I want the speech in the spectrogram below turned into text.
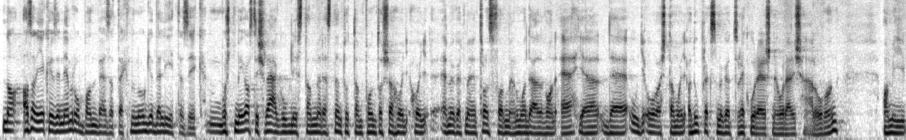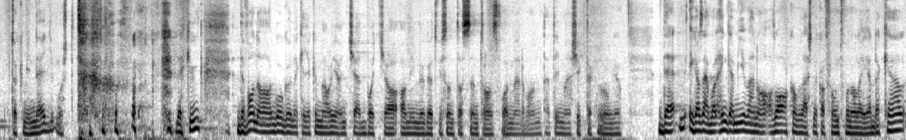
Na, az a lényeg, hogy ez nem robbant be ez a technológia, de létezik. Most még azt is rágoogliztam, mert ezt nem tudtam pontosan, hogy, hogy emögött már egy transformer modell van-e, de úgy olvastam, hogy a duplex mögött rekurrens neurális háló van ami tök mindegy, most nekünk, de van a Google-nek egyébként már olyan chatbotja, ami mögött viszont azt hiszem Transformer van, tehát egy másik technológia. De igazából engem nyilván az alkalmazásnak a frontvonala érdekel,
